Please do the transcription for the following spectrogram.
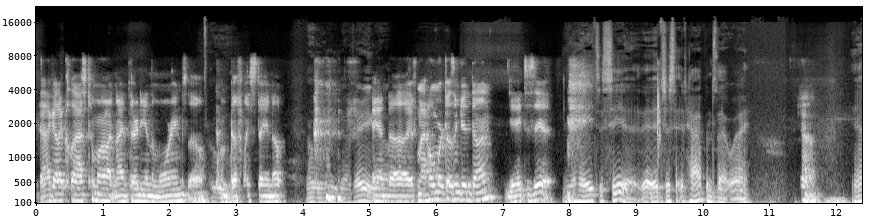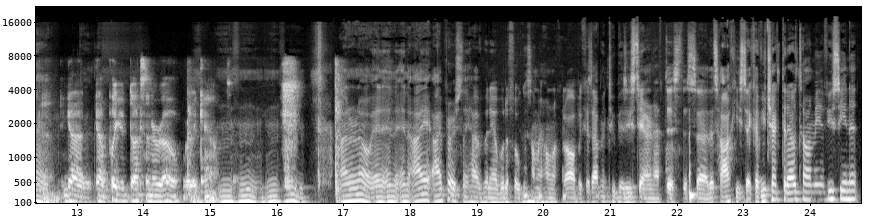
Yeah, I got a class tomorrow at 9:30 in the morning, so Ooh. I'm definitely staying up. Oh, there you go. There you And uh, if my homework doesn't get done, you hate to see it. you hate to see it. It it just it happens that way. Yeah, Yeah. yeah. you gotta gotta put your ducks in a row where they count. Mm-hmm, mm-hmm. I don't know, and, and and I I personally haven't been able to focus on my homework at all because I've been too busy staring at this this uh, this hockey stick. Have you checked it out, Tommy? Have you seen it?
